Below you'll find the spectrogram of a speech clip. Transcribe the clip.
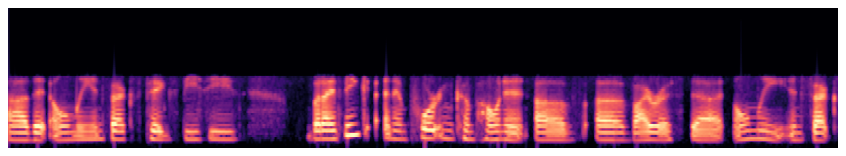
uh, that only infects pig species. But I think an important component of a virus that only infects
